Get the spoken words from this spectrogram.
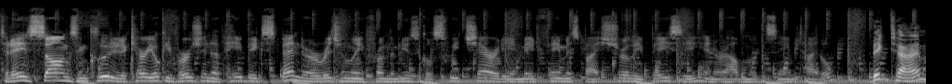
Today's songs included a karaoke version of Hey Big Spender, originally from the musical Sweet Charity and made famous by Shirley Bassey in her album of the same title. Big Time,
